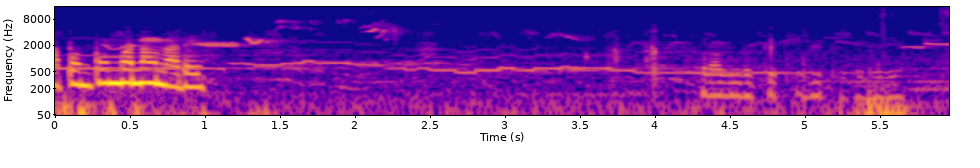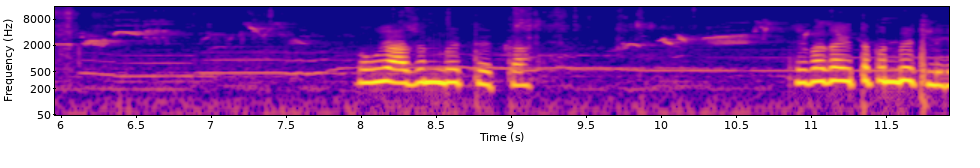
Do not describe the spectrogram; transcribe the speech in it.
आपण पण बनवणार आहे. बघूया अजून भेटतेत का? हे बघा इथं पण भेटली.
